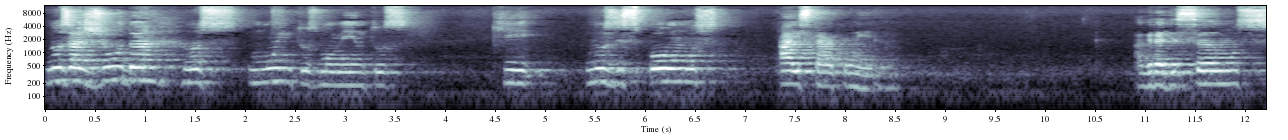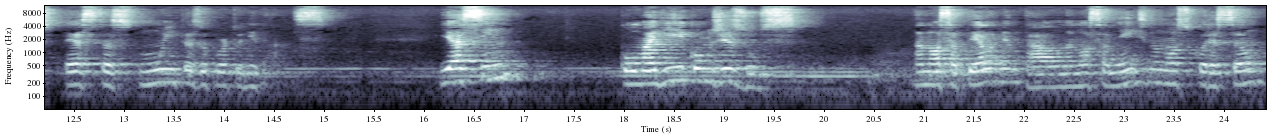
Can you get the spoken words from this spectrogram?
nos ajuda nos muitos momentos que nos dispomos a estar com Ele. Agradeçamos estas muitas oportunidades. E assim, com Maria e com Jesus, na nossa tela mental, na nossa mente, no nosso coração,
